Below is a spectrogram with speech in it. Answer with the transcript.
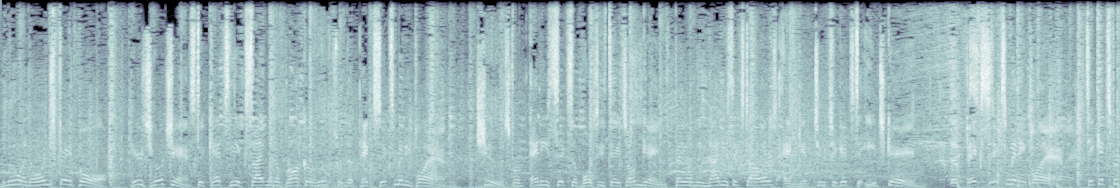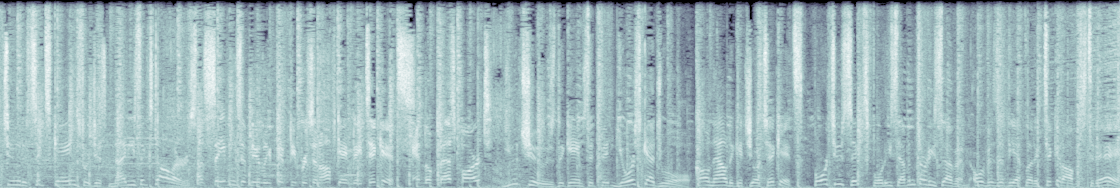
blue and orange faithful. Here's your chance to catch the excitement of Bronco hoops with the Pick Six mini plan. Choose from any six of Boise State's home games, pay only $96, and get two tickets to each game. The Pick Six mini plan. Tickets for two to six games for just $96. A savings of nearly 50% off game day tickets. And the best part? You choose the games that fit your schedule. Call now to get your tickets. 426 4737 or visit the athletic ticket office today.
